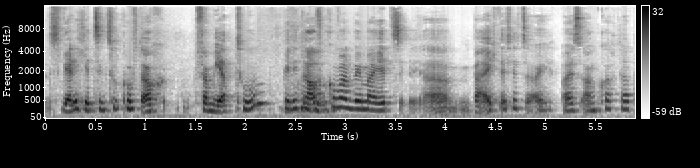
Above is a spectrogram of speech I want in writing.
das werde ich jetzt in Zukunft auch vermehrt tun. Bin ich draufgekommen, wenn man jetzt äh, bei euch das jetzt alles angehört hat.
